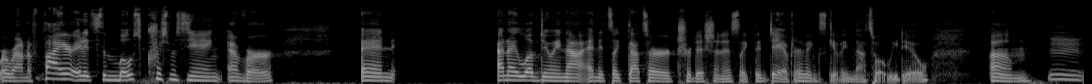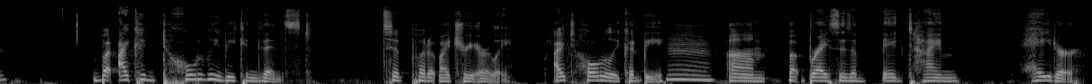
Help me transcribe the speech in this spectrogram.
around a fire, and it's the most Christmas thing ever. And and I love doing that. And it's like that's our tradition. Is like the day after Thanksgiving. That's what we do. Um, but I could totally be convinced to put up my tree early. I totally could be. Um, but Bryce is a big time hater.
